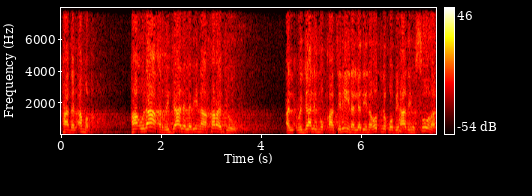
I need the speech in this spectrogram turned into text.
هذا الأمر. هؤلاء الرجال الذين خرجوا الرجال المقاتلين الذين أطلقوا بهذه الصورة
